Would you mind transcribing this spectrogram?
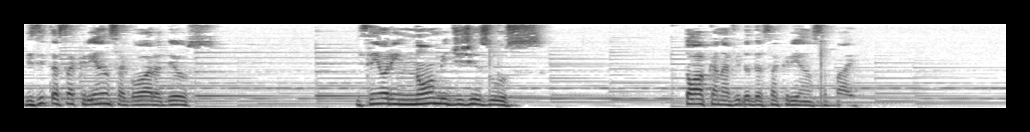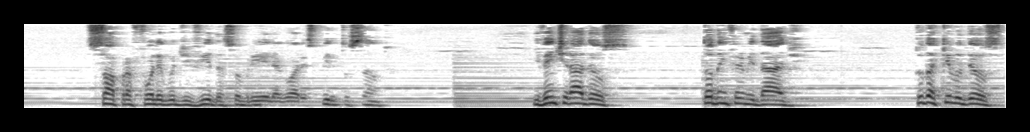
Visita essa criança agora, Deus. E Senhor, em nome de Jesus, Toca na vida dessa criança, Pai. Sopra fôlego de vida sobre ele agora, Espírito Santo. E vem tirar, Deus, toda enfermidade, tudo aquilo, Deus,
